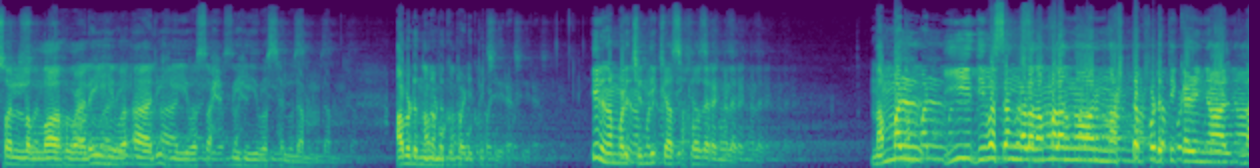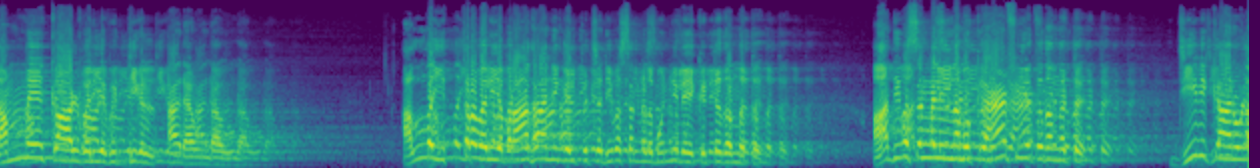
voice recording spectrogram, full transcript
സ്വല്ലല്ലാഹു അലൈഹി വആലിഹി വസഹ്ബിഹി വസല്ലം അവിടുന്ന് നമുക്ക് പഠിപ്പിച്ചു തരാം. ഇനി നമ്മൾ ചിന്തിക്കുക സഹോദരങ്ങളെ നമ്മൾ ഈ ദിവസങ്ങളെ നമ്മളെങ്ങാനും നഷ്ടപ്പെടുത്തി കഴിഞ്ഞാൽ നമ്മേക്കാൾ വലിയ വിഡ്ഢികൾ ആരാ ഉണ്ടാവുക? അല്ല ഇത്ര വലിയ പ്രാധാന്യം കൽപ്പിച്ച ദിവസങ്ങൾ മുന്നിലേക്ക് ഇട്ട് തന്നിട്ട് ആ ദിവസങ്ങളിൽ നമുക്ക് ആഫിയത്ത് തന്നിട്ട് ജീവിക്കാനുള്ള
